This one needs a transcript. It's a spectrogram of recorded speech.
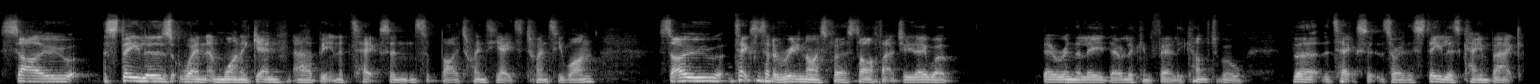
So Steelers went and won again, uh, beating the Texans by 28 to 21. So Texans had a really nice first half. Actually, they were they were in the lead. They were looking fairly comfortable. But the Texans, sorry, the Steelers came back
